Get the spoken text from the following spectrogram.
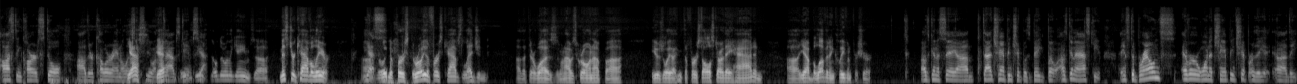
Austin Carr is still uh, their color analyst yes, too on yeah. the Cavs games. He's, yeah, still doing the games. Uh, Mr. Cavalier. Uh, yes, really the first, really the first Cavs legend uh, that there was when I was growing up. he was really, I think, the first All Star they had, and yeah, beloved in Cleveland for sure. I was gonna say um, that championship was big, but I was gonna ask you if the Browns ever won a championship or the uh, the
